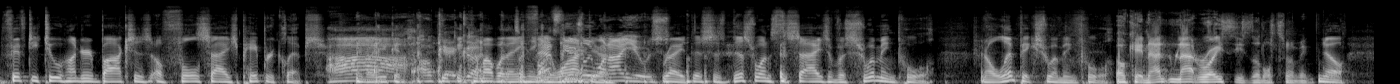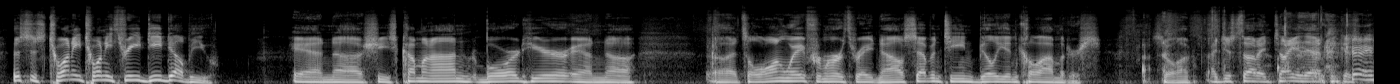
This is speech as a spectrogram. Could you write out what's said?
5,200 boxes of full size paper clips. Ah, you can, okay, you can good. come up with anything That's you want. usually there. one I use. Right. This is this one's the size of a swimming pool, an Olympic swimming pool. Okay, not not Royce's little swimming. Pool. No, this is 2023 DW, and uh, she's coming on board here, and uh, uh, it's a long way from Earth right now, 17 billion kilometers. So I, I just thought I'd tell you that because Okay,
